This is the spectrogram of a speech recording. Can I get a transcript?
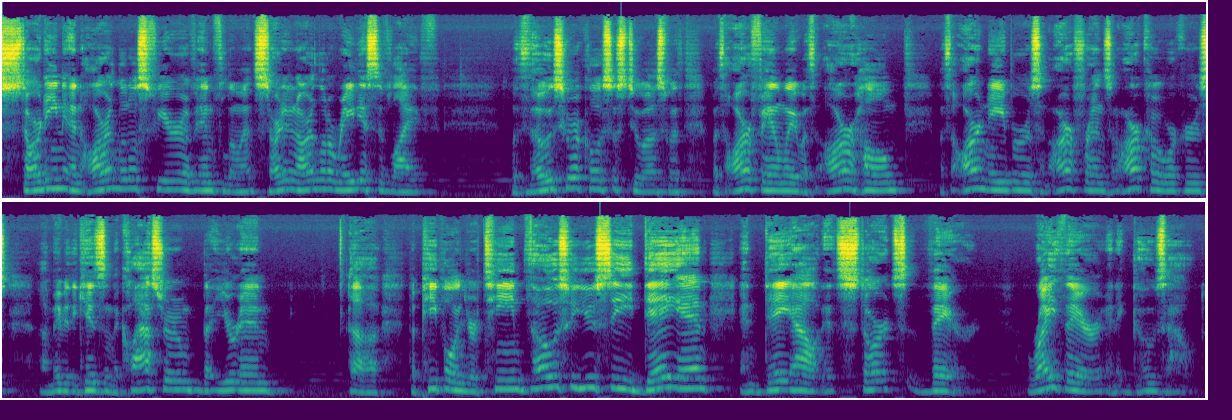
Starting in our little sphere of influence, starting in our little radius of life, with those who are closest to us, with, with our family, with our home, with our neighbors and our friends and our coworkers, uh, maybe the kids in the classroom that you're in, uh, the people in your team, those who you see day in and day out. It starts there right there and it goes out.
